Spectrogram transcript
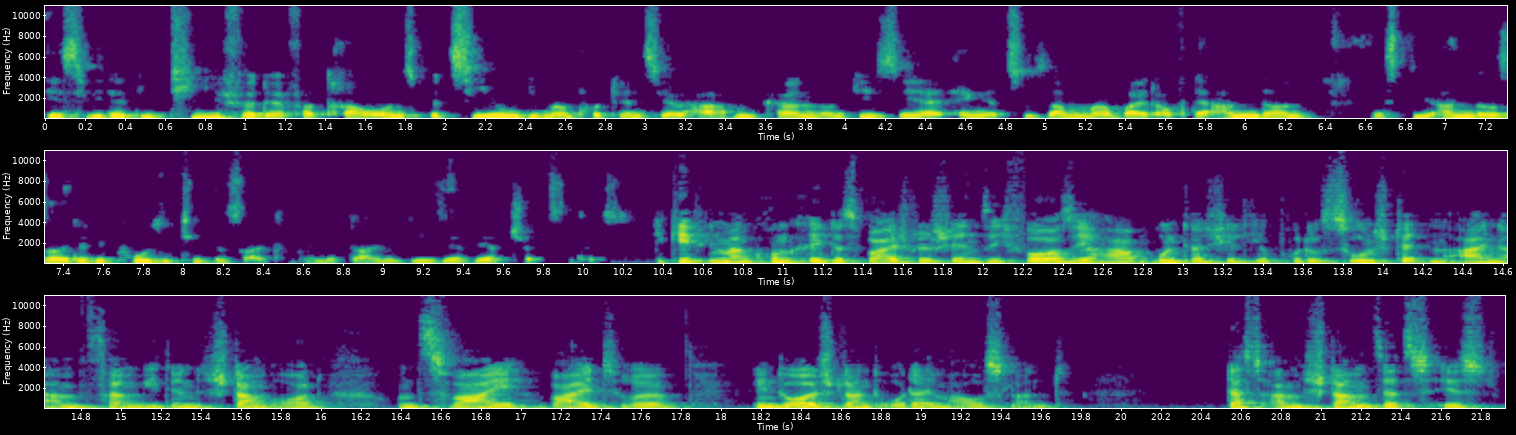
ist wieder die Tiefe der Vertrauensbeziehung, die man potenziell haben kann und die sehr enge Zusammenarbeit auf der anderen. Ist die andere Seite, die positive Seite der Medaille, die sehr wertschätzend ist. Ich gebe Ihnen mal ein konkretes Beispiel. Stellen Sie sich vor, Sie haben unterschiedliche Produktionsstätten, eine am Familienstammort und zwei weitere in Deutschland oder im Ausland. Das am Stammsitz ist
